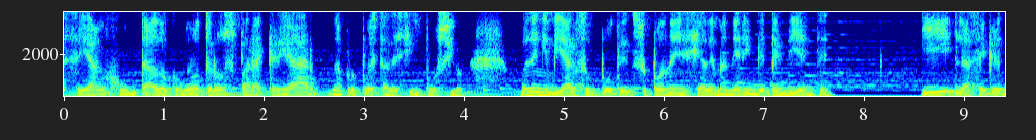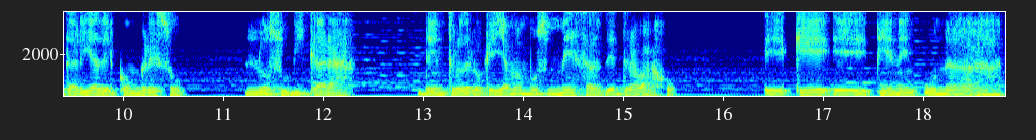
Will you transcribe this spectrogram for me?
se han juntado con otros para crear una propuesta de simposio, pueden enviar su, ponencia de manera independiente y la Secretaría del Congreso los ubicará dentro de lo que llamamos mesas de trabajo eh, que eh, tienen una,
